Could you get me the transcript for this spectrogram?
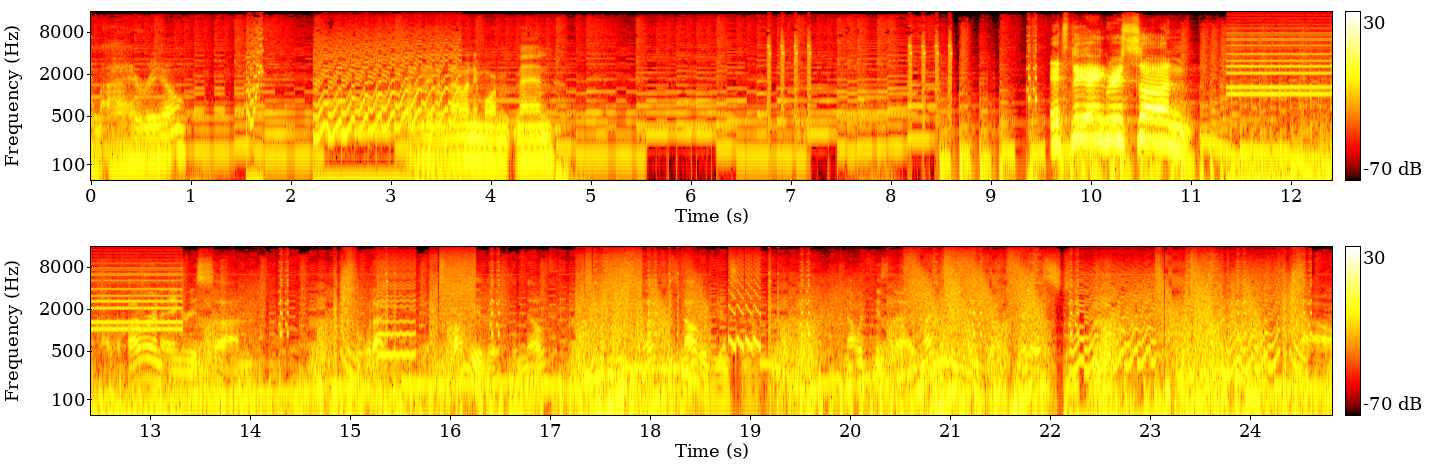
Am I real? I don't even know anymore, man. It's the angry sun! If I were an angry sun, what I? Probably the, the milk. Milk is not against milk. Not against that. It might be fist. Wow.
